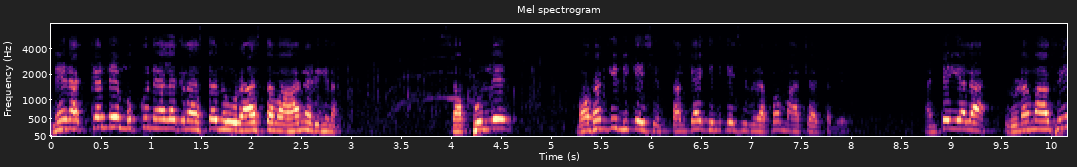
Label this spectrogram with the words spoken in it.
నేను అక్కడనే ముక్కు నేలకు రాస్తా నువ్వు రాస్తావా అని అడిగిన. సప్పుడు లేదు ముఖం కిందికేసిరు తలకాయ కిందికేసిరు తప్ప మాట్లాడతలేదు. అంటే ఇలా రుణమాఫీ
